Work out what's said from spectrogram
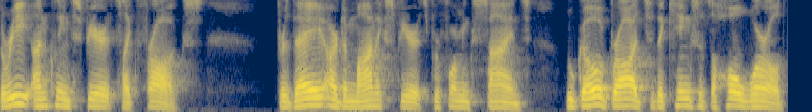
three unclean spirits like frogs. For they are demonic spirits performing signs who go abroad to the kings of the whole world,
